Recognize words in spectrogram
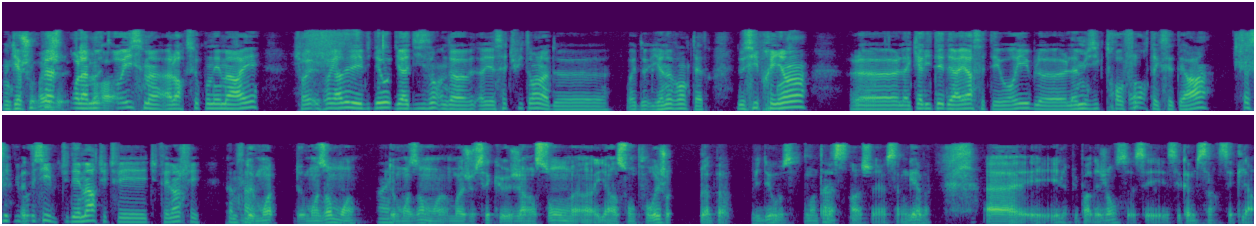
Donc il y a plus de place pour l'amateurisme, alors que ceux qu'on démarré, je, je regardais les vidéos d'il y a 10 ans, il y a 7-8 ans là, de, ouais, de, il y a 9 ans peut-être, de Cyprien, la qualité derrière c'était horrible, la musique trop forte, etc. Ça c'est plus possible. Tu démarres, tu te fais, tu te fais lyncher comme ça. De moins, de moins en moins, de moins en moins. Moi je sais que j'ai un son, il y a un son pourri, je la pas vidéo, ça m'intéresse, ça me gave. Euh, et, la plupart des gens, c'est comme ça, c'est clair.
